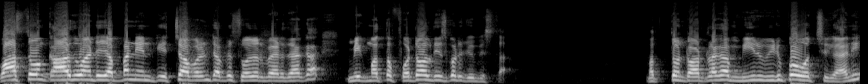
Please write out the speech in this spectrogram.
వాస్తవం కాదు అంటే చెప్పండి నేను ఇచ్చాపని చెప్పి సోదరుపేట దాకా మీకు మొత్తం ఫోటోలు తీసుకొని చూపిస్తా. మొత్తం టోటల్గా మీరు విడిపోవచ్చు కానీ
